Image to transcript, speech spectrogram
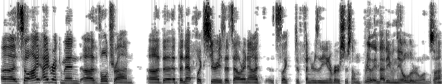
Uh, so I, I'd recommend uh, Voltron, uh, the the Netflix series that's out right now. It's, it's like Defenders of the Universe or something. Really, not even the older ones, huh?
